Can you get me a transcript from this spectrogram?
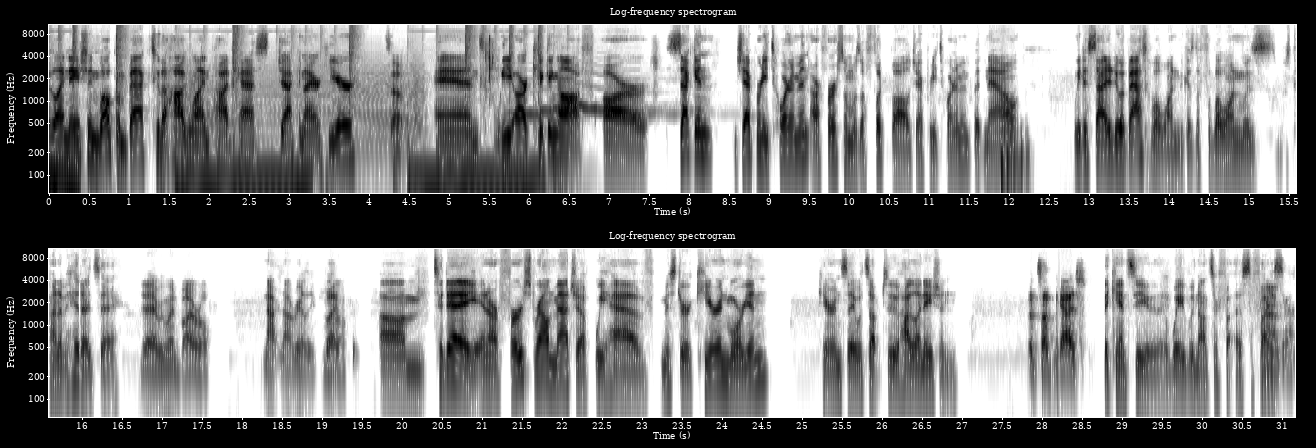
What's up, Hogline Nation? Welcome back to the Hogline Podcast. Jack and I are here, What's up? and we are kicking off our second Jeopardy tournament. Our first one was a football Jeopardy tournament, but now we decided to do a basketball one because the football one was was kind of a hit, I'd say. Yeah, we went viral. Not not really, but No. um, today in our first round matchup, we have Mr. Kieran Morgan. Kieran, say what's up to Hogline Nation. What's up, guys? They can't see you. The wave would not surfi- uh, suffice. Okay.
